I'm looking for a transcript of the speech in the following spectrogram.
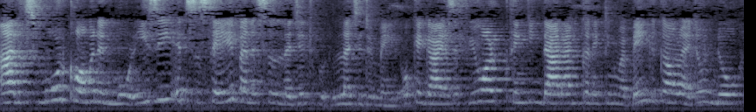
and it's more common and more easy. It's safe and it's a legit, legitimate. Okay guys, if you are thinking that I'm connecting my bank account, I don't know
